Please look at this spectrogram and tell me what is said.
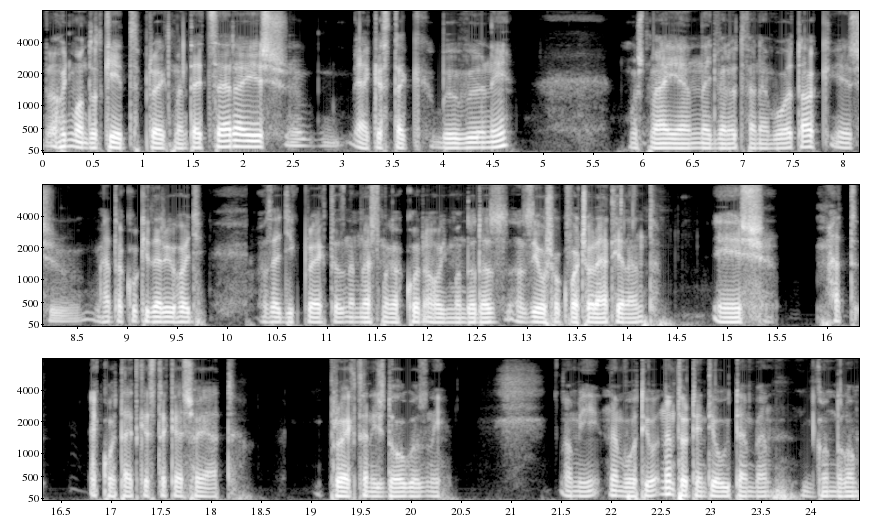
ahogy mondott, két projekt ment egyszerre, és elkezdtek bővülni. Most már ilyen 40-50-en voltak, és hát akkor kiderül, hogy az egyik projekt az nem lesz meg, akkor, ahogy mondod, az, az jó sok vacsorát jelent. És hát ekkor tájt kezdtek el saját projekten is dolgozni, ami nem volt jó, nem történt jó ütemben, gondolom.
